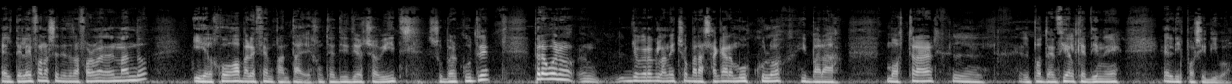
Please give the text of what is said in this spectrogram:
el teléfono se te transforma en el mando y el juego aparece en pantalla. Es un Tetris de 8 bits, súper cutre. Pero bueno, yo creo que lo han hecho para sacar músculos y para mostrar el, potencial que tiene el dispositivo.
